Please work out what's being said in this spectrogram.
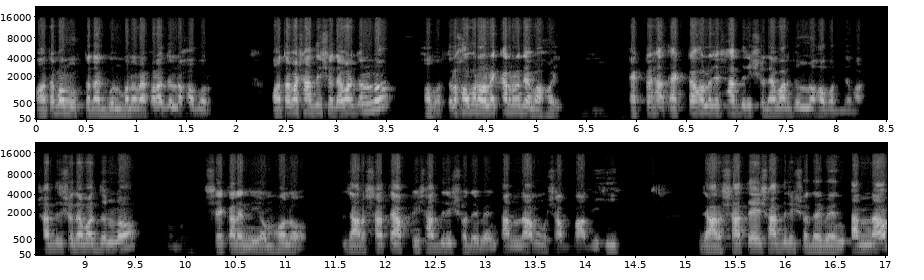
অথবা মুক্তদা গুণ বর্ণনা করার জন্য খবর। অথবা সাদৃশ্য দেওয়ার জন্য খবর। তাহলে খবর অনেক কারণে দেওয়া হয়। একটা একটা হলো যে সাদৃশ্য দেওয়ার জন্য খবর দেওয়া। সাদৃশ্য দেওয়ার জন্য। সেখানে নিয়ম হলো যার সাথে আপনি সাদৃশ্য দেবেন, তার নাম মুসাব্বা বিহি। যার সাথে সাদৃশ্য দেবেন, তার নাম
